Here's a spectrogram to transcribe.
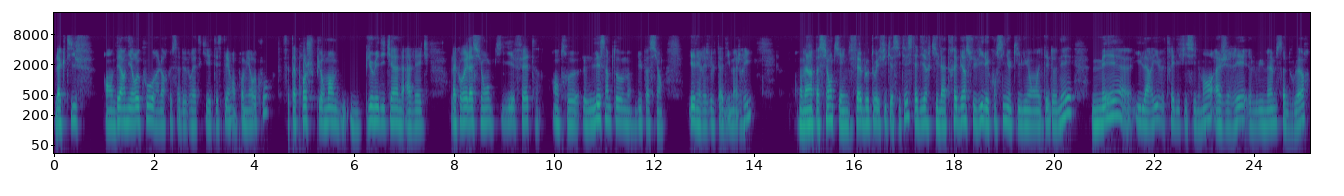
l'actif en dernier recours alors que ça devrait être qui est testé en premier recours. Cette approche purement biomédicale avec la corrélation qui est faite entre les symptômes du patient et les résultats d'imagerie on a un patient qui a une faible auto-efficacité, c'est-à-dire qu'il a très bien suivi les consignes qui lui ont été données, mais euh, il arrive très difficilement à gérer lui-même sa douleur.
